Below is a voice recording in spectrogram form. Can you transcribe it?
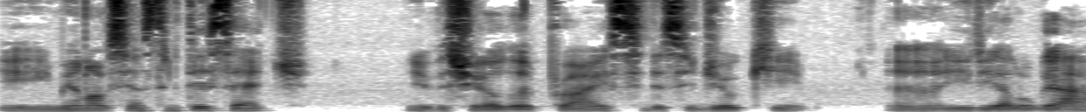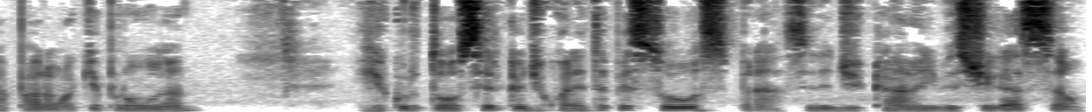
E em 1937, o investigador Price decidiu que uh, iria alugar a paróquia por um ano e recrutou cerca de 40 pessoas para se dedicar à investigação.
